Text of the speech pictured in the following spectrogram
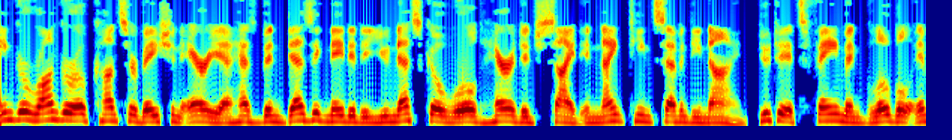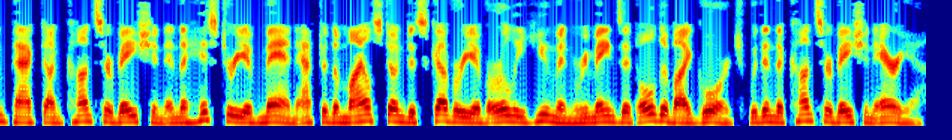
Ngorongoro Conservation Area has been designated a UNESCO World Heritage Site in 1979, due to its fame and global impact on conservation and the history of man after the milestone discovery of early human remains at Olduvai Gorge, within the conservation area.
